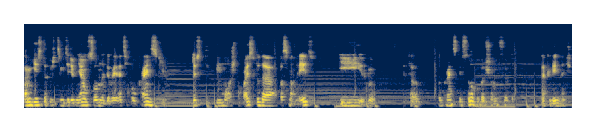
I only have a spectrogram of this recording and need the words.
там есть, допустим, деревня, условно говоря, типа украинские, то есть ты можешь попасть туда, посмотреть, и ну, это украинское село, по большому счету, так или иначе.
